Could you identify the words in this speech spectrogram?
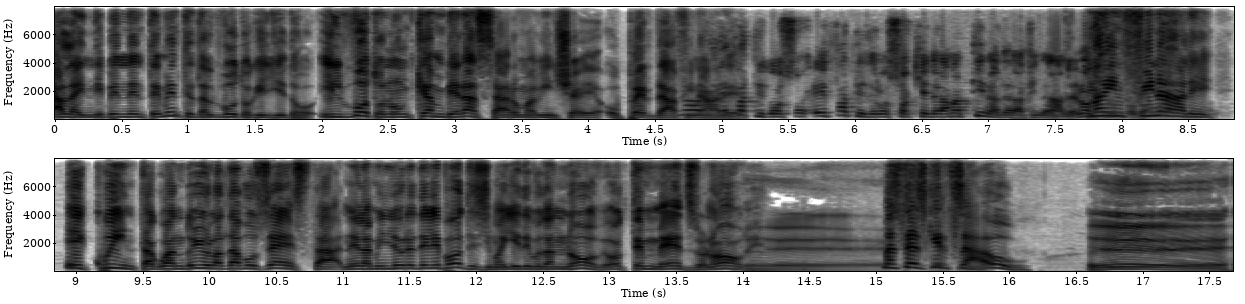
allora indipendentemente dal voto che gli do il voto non cambierà se la Roma vince o perde la No, finale infatti, te lo so, infatti te lo so chiedere la mattina della finale. ma in finale e quinta quando io la davo sesta nella migliore delle ipotesi ma gli devo da 9 8 e mezzo 9 ma stai scherzando oh. Eh,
